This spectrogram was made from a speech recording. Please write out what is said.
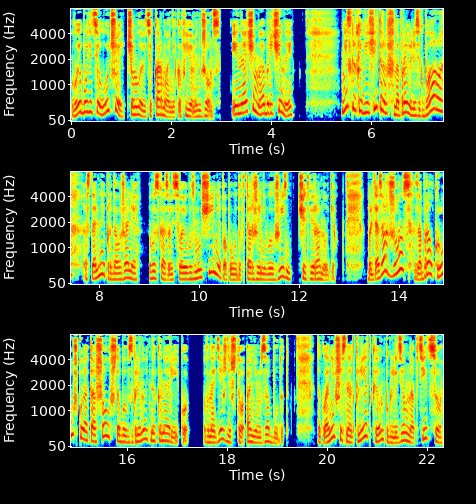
вы будете лучше, чем ловите карманников, Йомин Джонс иначе мы обречены. Несколько бифитеров направились к бару, остальные продолжали высказывать свое возмущение по поводу вторжения в их жизнь четвероногих. Бальтазар Джонс забрал кружку и отошел, чтобы взглянуть на канарейку, в надежде, что о нем забудут. Наклонившись над клеткой, он поглядел на птицу,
